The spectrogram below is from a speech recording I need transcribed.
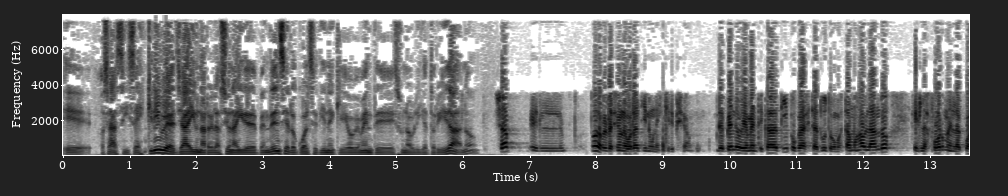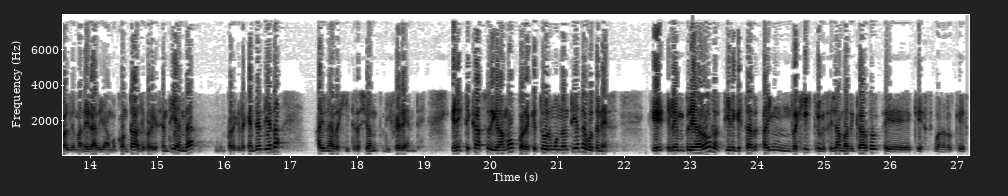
Eh, o sea, si se escribe ya hay una relación ahí de dependencia, lo cual se tiene que, obviamente, es una obligatoriedad, ¿no? Ya, el, toda relación laboral tiene una inscripción. Depende, obviamente, cada tipo, cada estatuto, como estamos hablando, es la forma en la cual, de manera, digamos, contable, para que se entienda, para que la gente entienda, hay una registración diferente. En este caso, digamos, para que todo el mundo entienda, vos tenés que el empleador tiene que estar, hay un registro que se llama, Ricardo, eh, que es, bueno, lo que es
